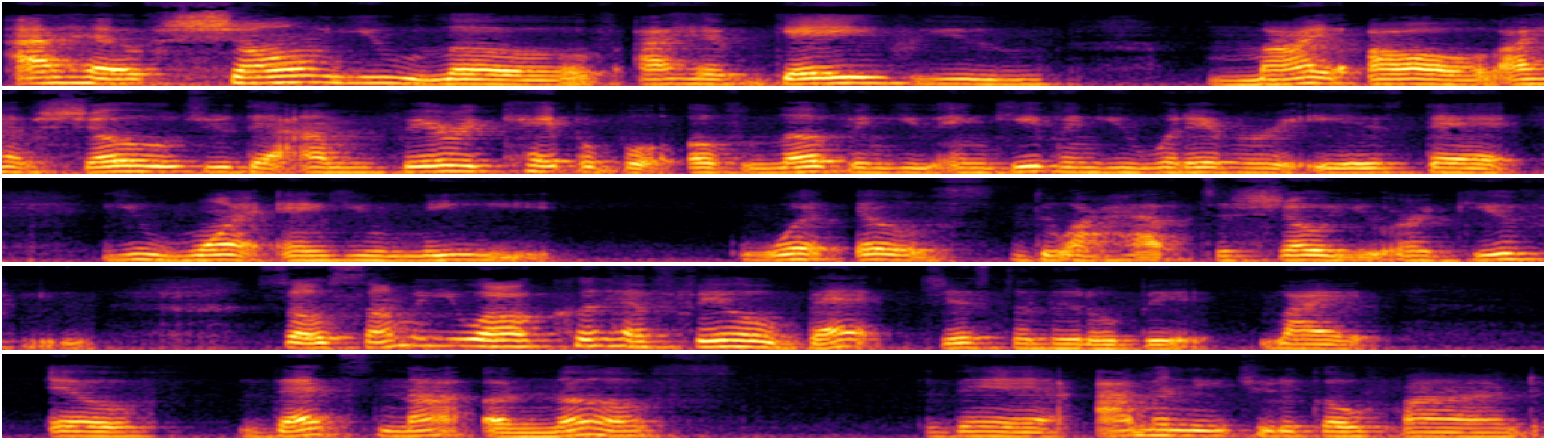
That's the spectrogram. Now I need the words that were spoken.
I have shown you love. I have gave you my all. I have showed you that I'm very capable of loving you and giving you whatever it is that you want and you need. What else do I have to show you or give you? So some of you all could have fell back just a little bit. Like if that's not enough, then I'm gonna need you to go find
